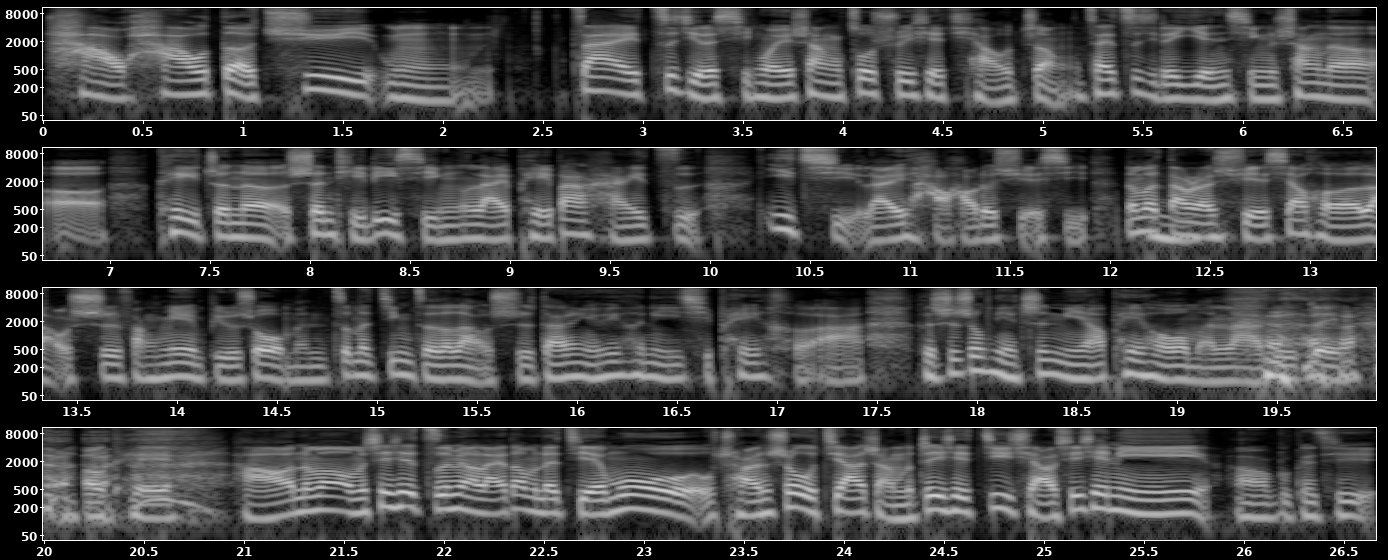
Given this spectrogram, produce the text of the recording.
好。好好的去，嗯。在自己的行为上做出一些调整，在自己的言行上呢，呃，可以真的身体力行来陪伴孩子一起来好好的学习。那么当然，学校和老师方面，比如说我们这么尽责的老师，当然也会和你一起配合啊。可是重点是你要配合我们啦，对不对？OK，好，那么我们谢谢子淼来到我们的节目，传授家长的这些技巧，谢谢你。好，不客气。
